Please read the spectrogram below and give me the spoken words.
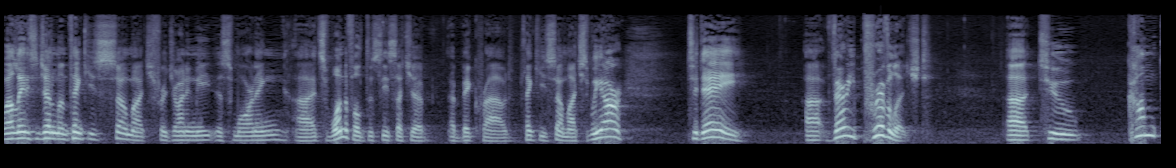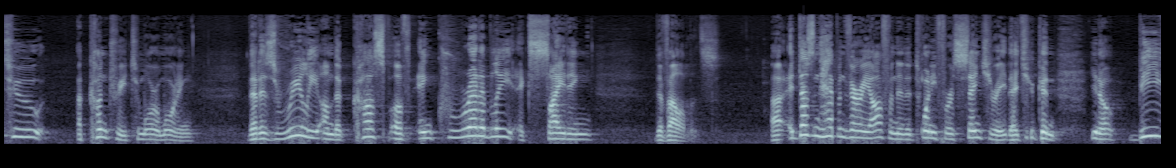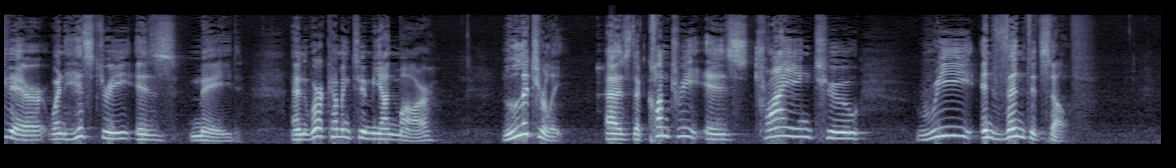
Well, ladies and gentlemen, thank you so much for joining me this morning. Uh, it's wonderful to see such a, a, big crowd. Thank you so much. We are today uh, very privileged uh, to come to a country tomorrow morning that is really on the cusp of incredibly exciting developments. Uh, it doesn't happen very often in the 21st century that you can you know, be there when history is made. And we're coming to Myanmar literally as the country is trying to reinvent itself.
